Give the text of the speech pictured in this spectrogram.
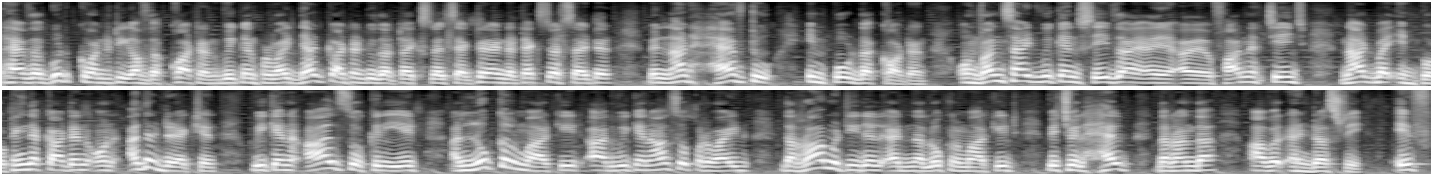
have a good quantity of the cotton, we can provide that cotton to the textile sector and the textile sector will not have to import the cotton. On one side, we can save the uh, uh, foreign exchange not by importing the cotton. On other direction, we can also create a local market or we can also provide the raw material at the local market which will help the run the our industry. If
